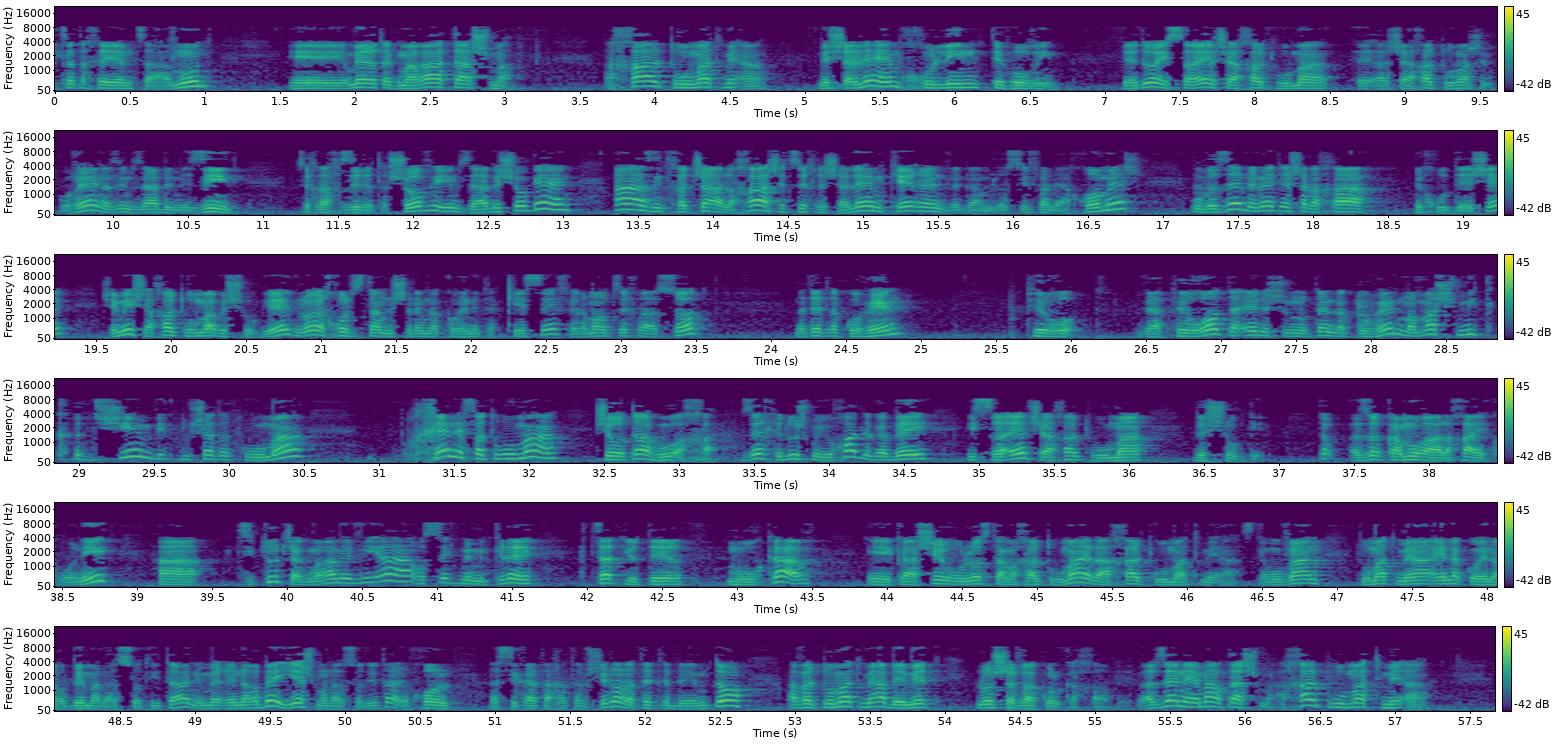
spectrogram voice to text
קצת אחרי אמצע העמוד, אומרת הגמרא תשמע, אכל תרומת מאה משלם חולין טהורים. ידוע ישראל שאכל תרומה, שאכל תרומה של כהן, אז אם זה היה במזיד צריך להחזיר את השווי, אם זה היה בשוגג, אז נתחדשה הלכה שצריך לשלם קרן וגם להוסיף עליה חומש, ובזה באמת יש הלכה מחודשת, שמי שאכל תרומה בשוגג לא יכול סתם לשלם לכהן את הכסף, אלא מה הוא צריך לעשות? לתת לכהן פירות. והפירות האלה שהוא נותן לכהן ממש מתקדשים בקדושת התרומה, חלף התרומה שאותה הוא אכל. זה חידוש מיוחד לגבי ישראל שאכל תרומה בשוגג. טוב, אז זו כאמור ההלכה העקרונית. הציטוט שהגמרא מביאה עוסק במקרה קצת יותר מורכב, כאשר הוא לא סתם אכל תרומה, אלא אכל תרומת מאה. אז כמובן, תרומת מאה אין לכהן הרבה מה לעשות איתה. אני אומר אין הרבה, יש מה לעשות איתה, יכול להסיקה תחת אבשלו, לתת לבהמתו, אבל תרומת מאה באמת לא שווה כל כך הרבה. ועל זה נאמר תשמע, אכל תרומת מאה,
